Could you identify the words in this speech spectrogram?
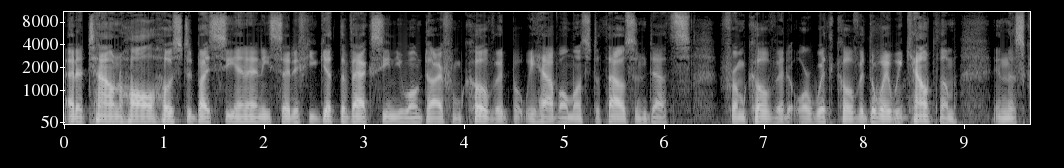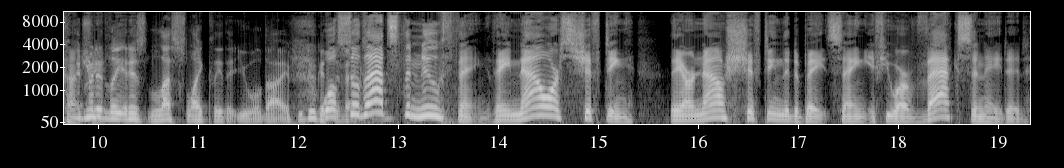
at a town hall hosted by CNN, he said, if you get the vaccine, you won't die from COVID. But we have almost a thousand deaths from COVID or with COVID, the way we count them in this country. Admittedly, it is less likely that you will die if you do get the well, so that's the new thing. They now are shifting. They are now shifting the debate, saying if you are vaccinated,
